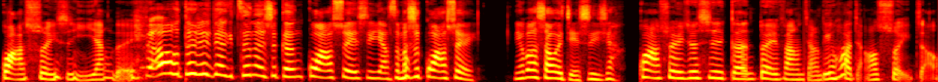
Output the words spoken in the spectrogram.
挂睡是一样的诶。哦，对对对，真的是跟挂睡是一样。什么是挂睡？你要不要稍微解释一下？挂睡就是跟对方讲电话讲到睡着，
